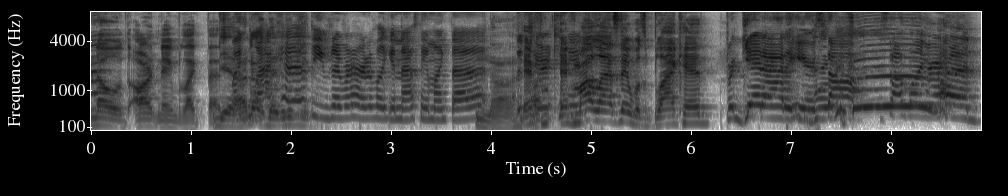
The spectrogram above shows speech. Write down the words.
I know aren't named like that. Yeah. I Like know that- Blackhead, you've never heard of like a last name like that? Nah. The If, if my last name was Blackhead, But get out of here. Stop. Stop on your head.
